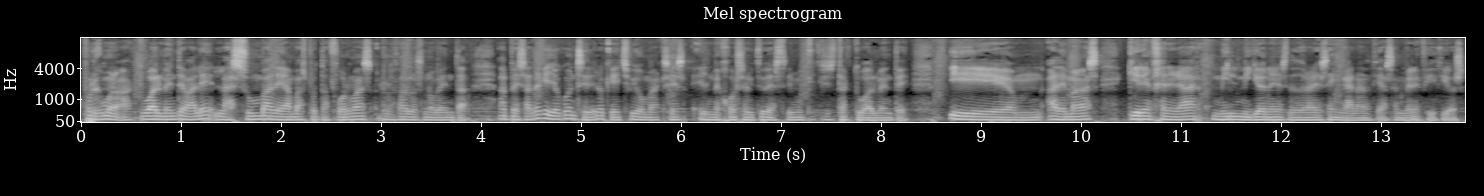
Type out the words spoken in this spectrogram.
porque bueno, actualmente, ¿vale? La suma de ambas plataformas roza los 90. A pesar de que yo considero que HBO Max es el mejor servicio de streaming que existe actualmente. Y em, además quieren generar mil millones de dólares en ganancias, en beneficios.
